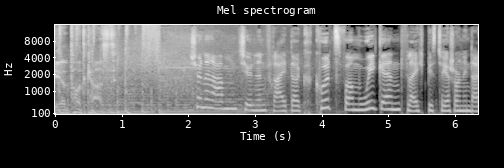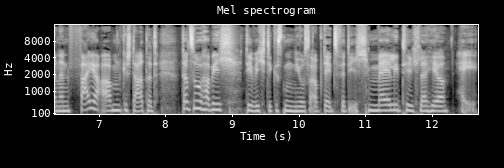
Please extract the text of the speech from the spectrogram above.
der Podcast. Schönen Abend, schönen Freitag, kurz vorm Weekend. Vielleicht bist du ja schon in deinen Feierabend gestartet. Dazu habe ich die wichtigsten News-Updates für dich. Melly Tichler hier. Hey.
